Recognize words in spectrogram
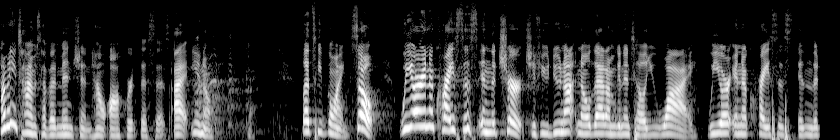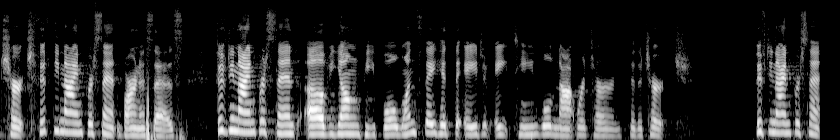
How many times have I mentioned how awkward this is? I, you know, okay. Let's keep going. So, we are in a crisis in the church. If you do not know that, I'm going to tell you why. We are in a crisis in the church. 59%, Barna says, 59% of young people, once they hit the age of 18, will not return to the church. 59%.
